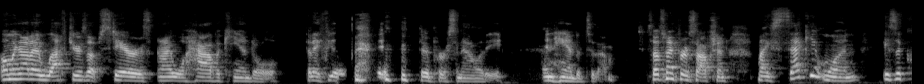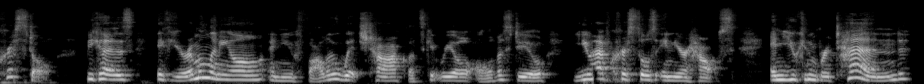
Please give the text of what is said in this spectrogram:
oh my God, I left yours upstairs and I will have a candle that I feel their personality and hand it to them. So that's my first option. My second one is a crystal because if you're a millennial and you follow WitchTok, let's get real, all of us do, you have crystals in your house and you can pretend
